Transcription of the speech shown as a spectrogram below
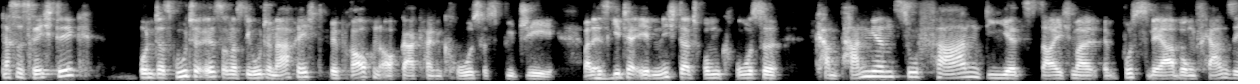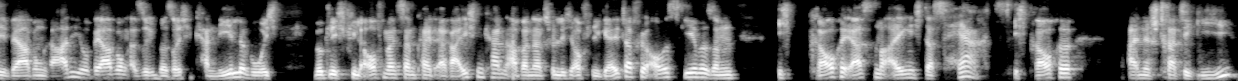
Das ist richtig. Und das Gute ist, und das ist die gute Nachricht, wir brauchen auch gar kein großes Budget, weil es geht ja eben nicht darum, große Kampagnen zu fahren, die jetzt, sage ich mal, Buswerbung, Fernsehwerbung, Radiowerbung, also über solche Kanäle, wo ich wirklich viel Aufmerksamkeit erreichen kann, aber natürlich auch viel Geld dafür ausgebe, sondern ich brauche erstmal eigentlich das Herz. Ich brauche eine Strategie.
